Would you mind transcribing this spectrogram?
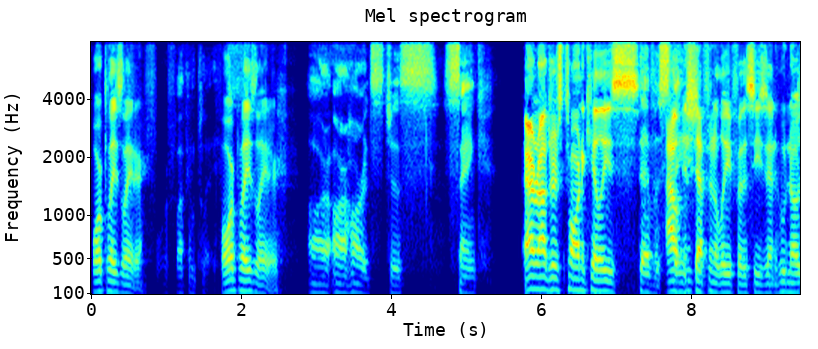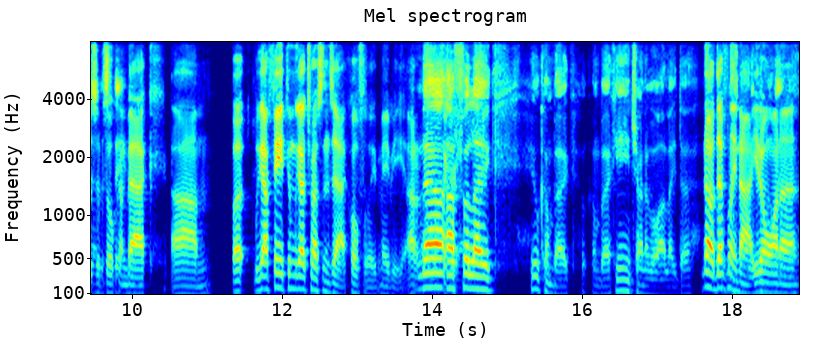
Four plays later. Four fucking plays. Four plays later. Our our hearts just sank. Aaron Rodgers torn Achilles out indefinitely for the season. Who knows if he'll come back? Um, but we got faith and we got trust in Zach. Hopefully, maybe I don't know. Nah, We'll I feel like he'll come back. He'll come back. He ain't trying to go out like that. no, definitely not. You don't want to.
